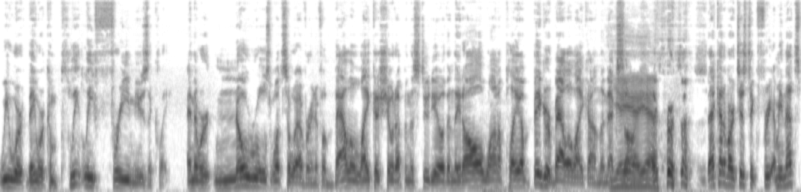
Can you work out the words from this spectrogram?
we were they were completely free musically. And there were no rules whatsoever. And if a balalaika showed up in the studio, then they'd all want to play a bigger balalaika on the next Yeah, song. yeah, yeah. Like, a- that kind of artistic free. I mean, that's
